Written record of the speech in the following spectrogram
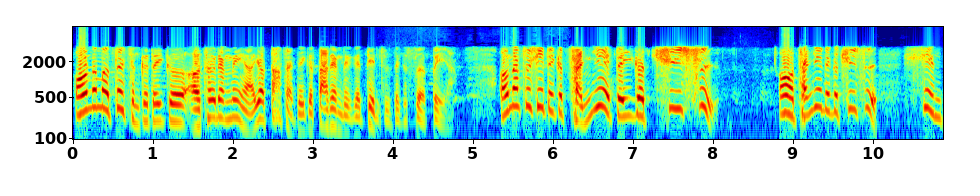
哦，那么在整个的一个呃车辆内啊，要搭载的一个大量的一个电子这个设备啊，哦，那这些的一个产业的一个趋势，哦，产业的一个趋势，现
